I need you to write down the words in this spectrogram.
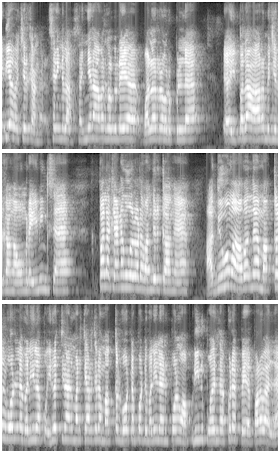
ஐடியா வச்சுருக்காங்க. சரிங்களா? சஞ்சனா அவர்களுடைய வளர்கிற ஒரு பிள்ளை இப்போ தான் ஆரம்பிச்சிருக்காங்க. அவங்களோட இன்னிங்ஸை பல கனவுகளோடு வந்திருக்காங்க. அதுவும் அவங்க மக்கள் ஓட்டில் வெளியில் போ இருபத்தி நாலு மணி நேரத்தில் மக்கள் ஓட்டை போட்டு வெளியில் அனுப்பணும் அப்படின்னு போயிருந்தா கூட பரவாயில்ல.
